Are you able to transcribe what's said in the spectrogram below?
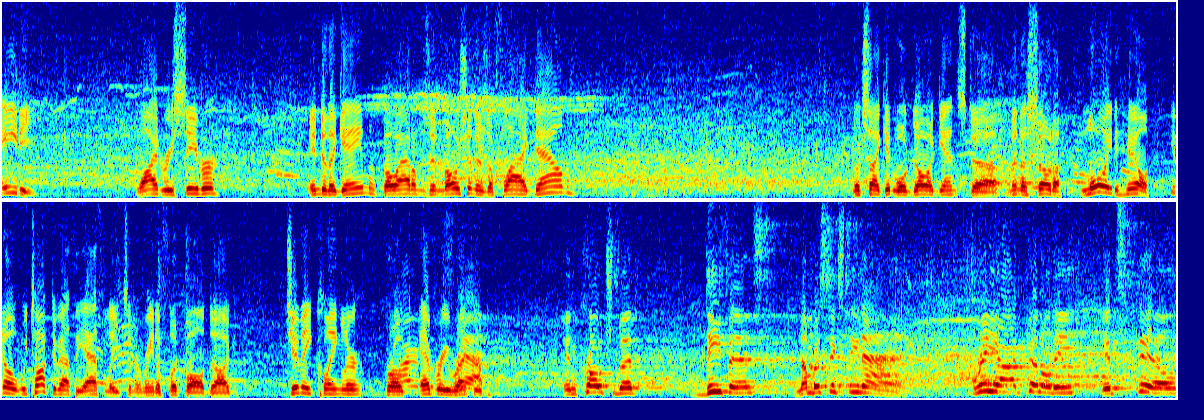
80. Wide receiver into the game. Bo Adams in motion. There's a flag down. Looks like it will go against uh, Minnesota. Lloyd Hill. You know, we talked about the athletes in arena football, Doug. Jimmy Klingler broke every record. Encroachment, defense, number 69. Three-yard penalty. It's still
